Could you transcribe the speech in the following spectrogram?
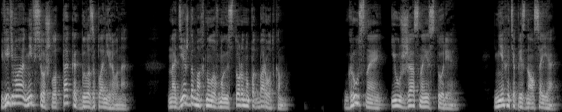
Видимо, не все шло так, как было запланировано. Надежда махнула в мою сторону подбородком. Грустная и ужасная история. Нехотя признался я.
